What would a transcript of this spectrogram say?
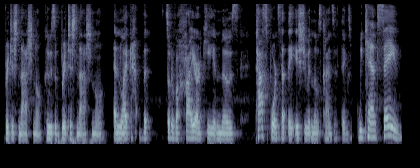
British national, who is a British national, and like the sort of a hierarchy in those passports that they issue and those kinds of things. We can't say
